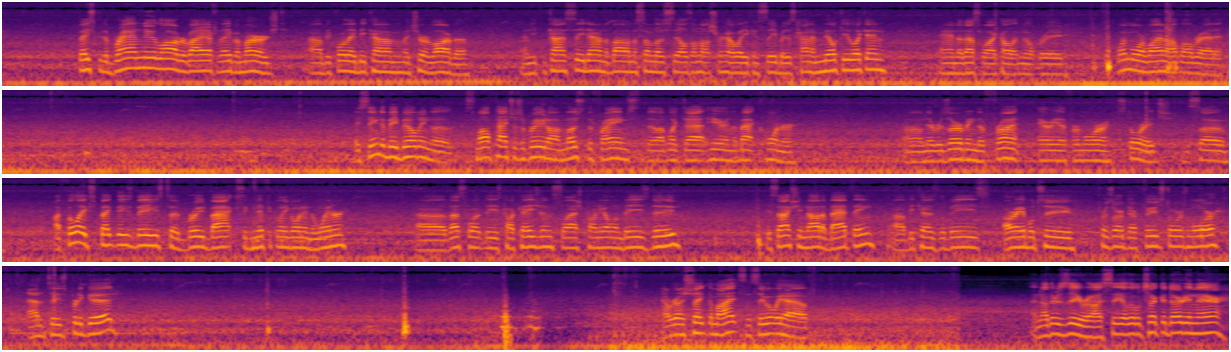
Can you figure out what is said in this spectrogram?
basically the brand new larva right after they've emerged, uh, before they become mature larvae. And you can kind of see down the bottom of some of those cells. I'm not sure how well you can see, but it's kind of milky looking. And uh, that's why I call it milk brood. One more, why not, while we're at it. They seem to be building the small patches of brood on most of the frames that I've looked at here in the back corner. Um, they're reserving the front area for more storage. And so I fully expect these bees to brood back significantly going into winter. Uh, that's what these Caucasian slash Carniolan bees do. It's actually not a bad thing uh, because the bees are able to preserve their food stores more. Attitude's pretty good. Now we're gonna shake the mites and see what we have. Another zero. I see a little chunk of dirt in there.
